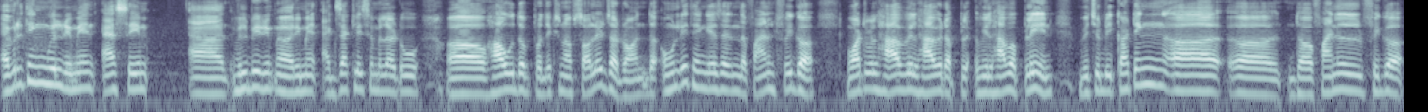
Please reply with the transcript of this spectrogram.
everything will remain as same uh, will be uh, remain exactly similar to uh, how the projection of solids are drawn. The only thing is that in the final figure what we'll have will have it a pl- will have a plane which will be cutting uh, uh, the final figure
